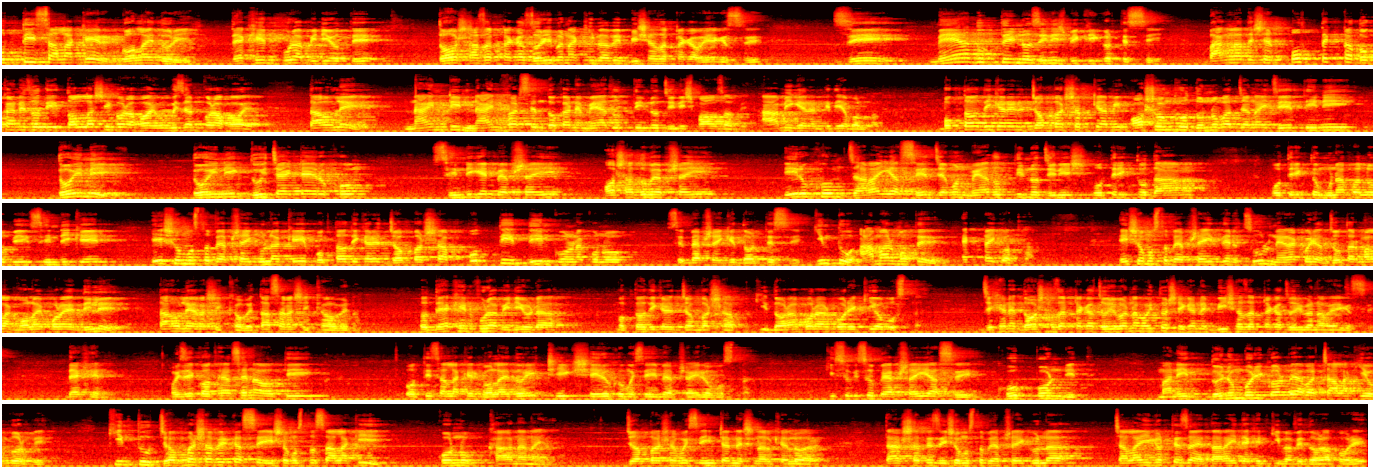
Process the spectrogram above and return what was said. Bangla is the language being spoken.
অতি চালাকের গলায় দড়ি। দেখেন পুরা ভিডিওতে দশ হাজার টাকা জরিমানা কীভাবে বিশ হাজার টাকা হয়ে গেছে। যে মেয়াদ উত্তীর্ণ জিনিস বিক্রি করতেছে। বাংলাদেশের প্রত্যেকটা দোকানে যদি তল্লাশি করা হয়, অভিযান করা হয়, তাহলে নাইনটি নাইন পার্সেন্ট দোকানে মেয়াদ উত্তীর্ণ জিনিস পাওয়া যাবে। আমি গ্যারান্টি দিয়ে বললাম। বক্তা অধিকারের জব্বার সাহেবকে আমি অসংখ্য ধন্যবাদ জানাই যে তিনি দৈনিক দৈনিক দুই চারটা এরকম সিন্ডিকেট ব্যবসায়ী, অসাধু ব্যবসায়ী এরকম যারাই আছে, যেমন মেয়াদ উত্তীর্ণ জিনিস, অতিরিক্ত দাম, অতিরিক্ত মুনাফালোভী সিন্ডিকেট এই সমস্ত ব্যবসায়ীগুলাকে বক্তা অধিকারের জব্বার সাহেব প্রতিদিন কোনো না কোনো ব্যবসায়ীকে ধরতেছে। কিন্তু আমার মতে একটাই কথা, এই সমস্ত ব্যবসায়ীদের চুল ন্যাড়া করিয়া জোতার মালা গলায় পরায় দিলে তাহলে এরা শিক্ষা হবে, তাছাড়া শিক্ষা হবে না। তো দেখেন পুরো ভিডিওটা বক্তা অধিকারের জব্বার সাহেব কি ধরা পড়ার পরে কি অবস্থা? যেখানে দশ হাজার টাকা জরিমানা হইতো, সেখানে বিশ হাজার টাকা জরিমানা হয়ে গেছে। দেখেন, ওই যে কথা আছে না, অতি অতি চালাকের গলায় দড়ি, ঠিক সেই রকম হয়েছে এই ব্যবসায়ীর অবস্থা। কিছু কিছু ব্যবসায়ী আছে, খুব পণ্ডিত মানে দুই নম্বরই করবে, আবার চালাকিও করবে। কিন্তু জব্বার সাহেবের কাছে এই সমস্ত চালাকি কোনো খাওয়ানা নাই। জব্বার সাহেব হয়েছে ইন্টারন্যাশনাল খেলোয়াড়। তার সাথে যে সমস্ত ব্যবসায়ীগুলা চালাই করতে যায়, তারাই দেখেন কীভাবে ধরা পড়ে।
